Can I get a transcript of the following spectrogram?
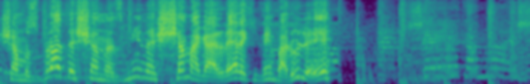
Chama os brothers, chama as minas, chama a galera que vem barulho aí. Chega mais,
